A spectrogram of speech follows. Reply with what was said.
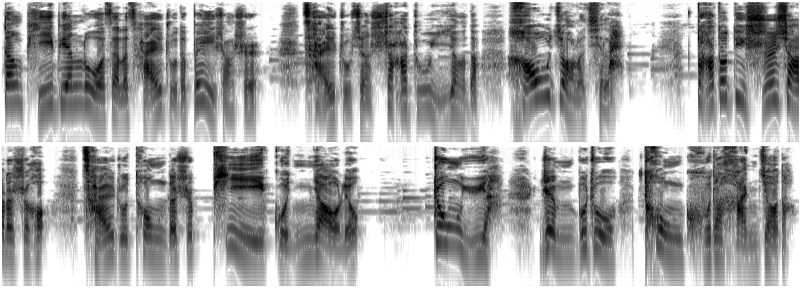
当皮鞭落在了财主的背上时，财主像杀猪一样的嚎叫了起来。打到第十下的时候，财主痛的是屁滚尿流。终于呀，忍不住痛苦的喊叫道：“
